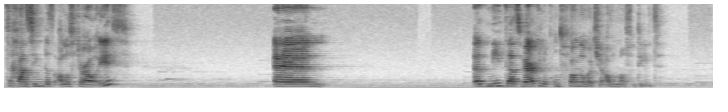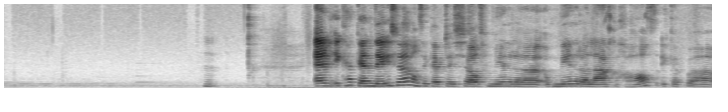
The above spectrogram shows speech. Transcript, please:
te gaan zien dat alles er al is. En het niet daadwerkelijk ontvangen wat je allemaal verdient. En ik herken deze, want ik heb deze zelf meerdere, op meerdere lagen gehad. Ik heb uh,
